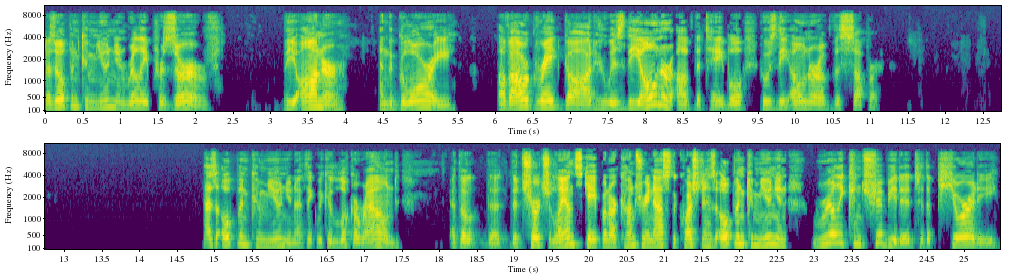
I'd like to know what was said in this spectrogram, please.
does open communion really preserve the honor and the glory of our great God, who is the owner of the table, who's the owner of the supper? As open communion, I think we could look around at the, the, the church landscape in our country and ask the question Has open communion really contributed to the purity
